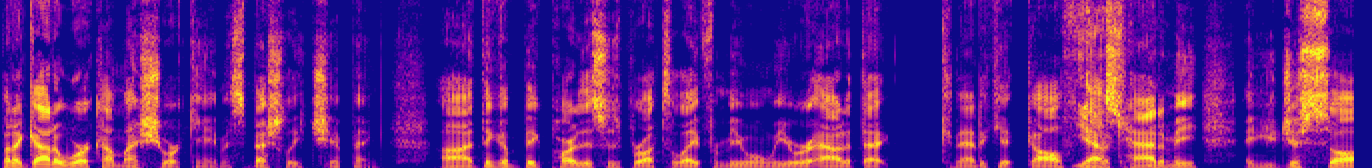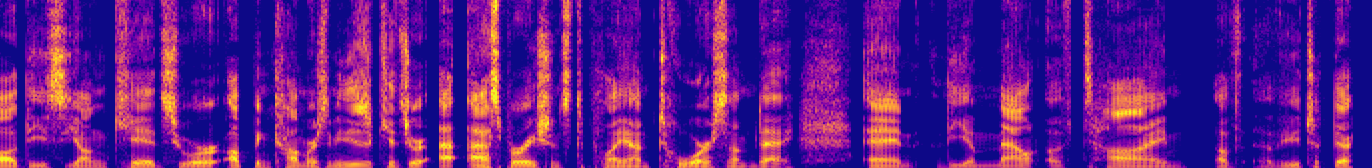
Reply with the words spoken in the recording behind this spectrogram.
but I got to work on my short game, especially chipping. Uh, I think a big part of this was brought to light for me when we were out at that Connecticut Golf Yes. Academy, and you just saw these young kids who are up and comers. I mean, these are kids who are a- aspirations to play on tour someday, and the amount of time of, of you took their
